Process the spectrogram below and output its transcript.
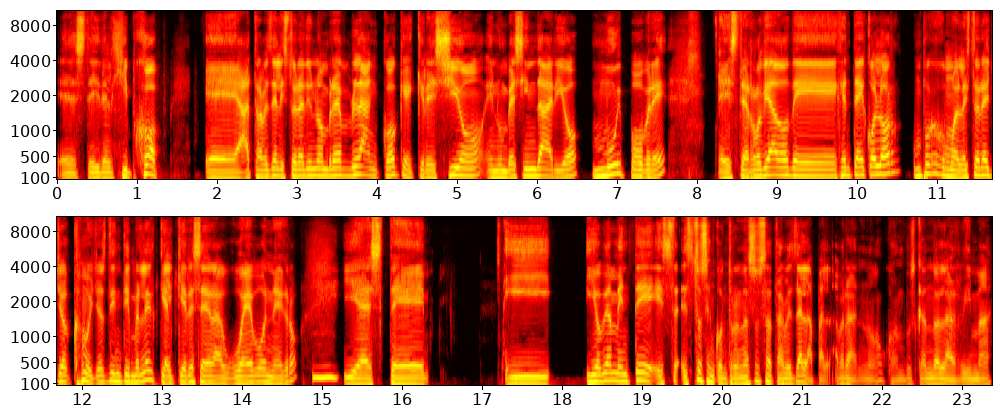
este, y del hip hop. eh, a través de la historia de un hombre blanco que creció en un vecindario muy pobre, este, rodeado de gente de color, un poco como la historia de yo, como Justin Timberlake, que él quiere ser a huevo negro. Y este. Y, y obviamente es- estos encontronazos a través de la palabra, ¿no? Con, buscando la rima,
